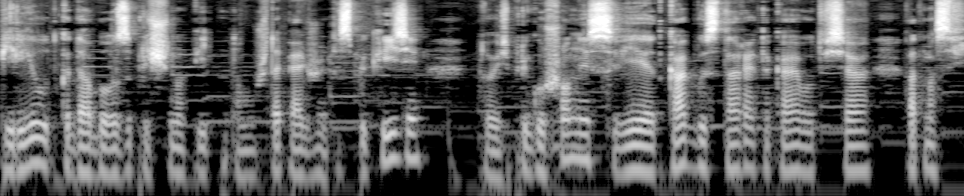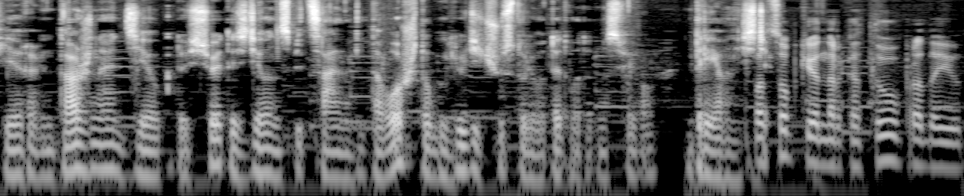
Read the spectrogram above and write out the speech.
период, когда было запрещено пить, потому что, опять же, это спикизи, то есть приглушенный свет, как бы старая такая вот вся атмосфера, винтажная отделка. То есть все это сделано специально для того, чтобы люди чувствовали вот эту вот атмосферу древности. Подсобки наркоту продают.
